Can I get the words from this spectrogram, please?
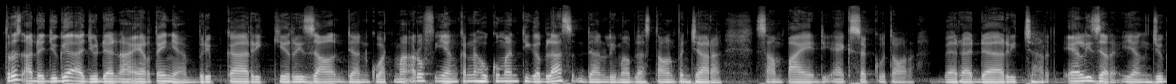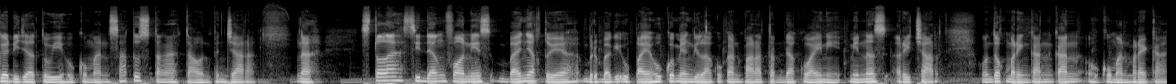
Terus ada juga ajudan ART-nya, Bripka Riki Rizal dan Kuat Ma'ruf yang kena hukuman 13 dan 15 tahun tahun penjara sampai di eksekutor Barada Richard Eliezer yang juga dijatuhi hukuman satu setengah tahun penjara. Nah, setelah sidang vonis banyak tuh ya berbagai upaya hukum yang dilakukan para terdakwa ini minus Richard untuk meringankan hukuman mereka.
